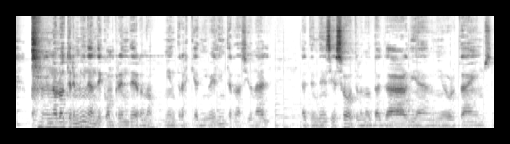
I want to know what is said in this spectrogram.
no lo terminan de comprender, ¿no? Mientras que a nivel internacional la tendencia es otra, ¿no? The Guardian, New York Times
